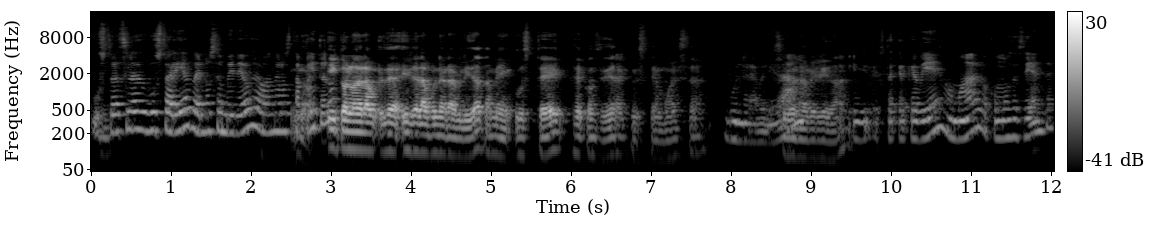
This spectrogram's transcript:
¿Ustedes les gustaría vernos en video grabando los no, capítulos? Y con lo de la, de- y de la vulnerabilidad también. ¿Usted se considera que usted muestra su Vulnerabilidad. vulnerabilidad? ¿Y usted cree que bien o mal o cómo se siente?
